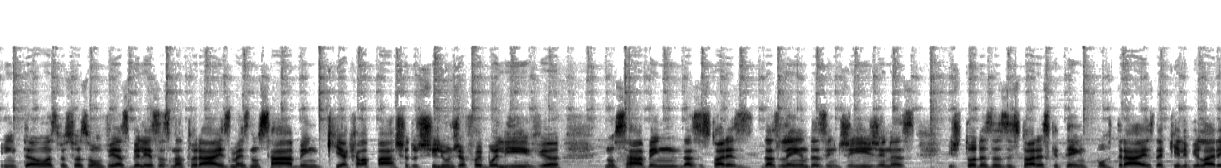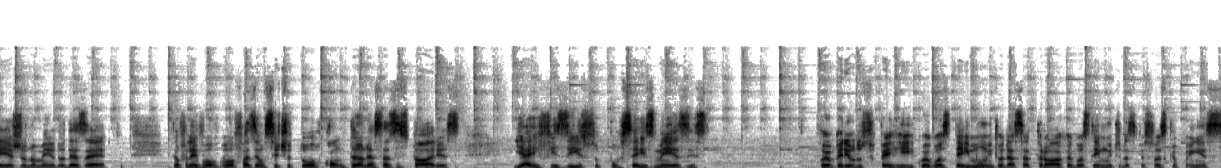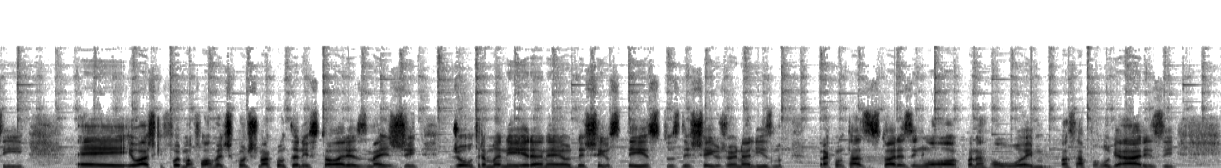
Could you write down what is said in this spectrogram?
Então as pessoas vão ver as belezas naturais, mas não sabem que aquela parte do Chile um dia foi Bolívia, não sabem das histórias, das lendas indígenas e de todas as histórias que tem por trás daquele vilarejo no meio do deserto. Então eu falei, vou, vou fazer um city tour contando essas histórias. E aí fiz isso por seis meses. Foi um período super rico, eu gostei muito dessa troca, gostei muito das pessoas que eu conheci. É, eu acho que foi uma forma de continuar contando histórias, mas de, de outra maneira, né? Eu deixei os textos, deixei o jornalismo para contar as histórias em loco, na rua, e passar por lugares. E,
